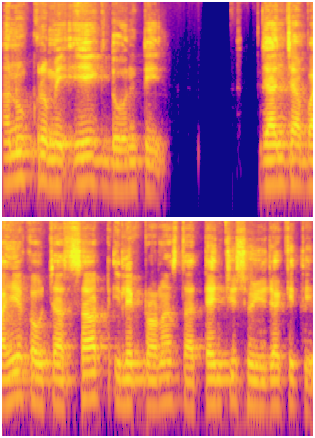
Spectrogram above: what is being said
अनुक्रमे एक दोन तीन. ज्यांच्या बाह्य कवचात साठ इलेक्ट्रॉन असतात त्यांची संयुजा किती?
